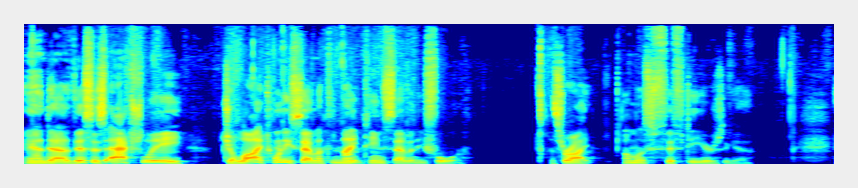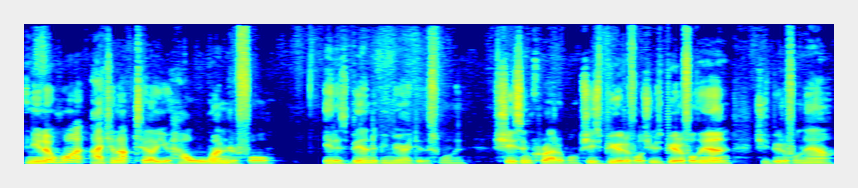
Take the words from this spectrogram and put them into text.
And uh, this is actually July 27th, 1974. That's right, almost 50 years ago. And you know what? I cannot tell you how wonderful it has been to be married to this woman. She's incredible. She's beautiful. She was beautiful then, she's beautiful now.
